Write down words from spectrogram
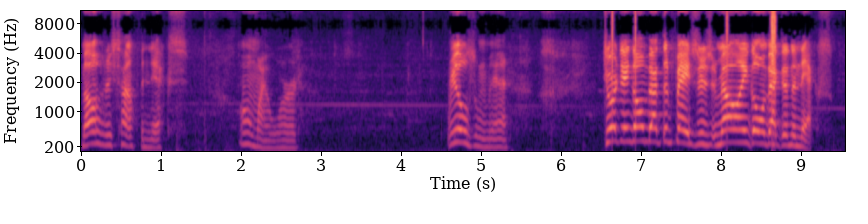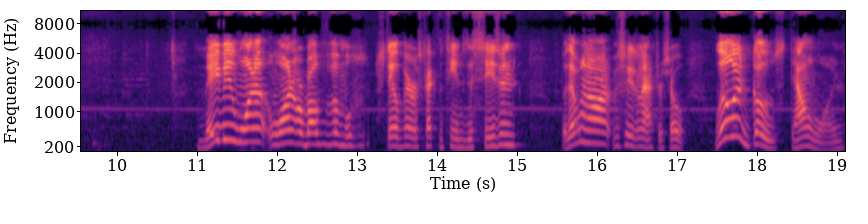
Melo's resigned with the Knicks. Oh my word. Realism, man. George ain't going back to the Pacers. Melo ain't going back to the Knicks. Maybe one, one or both of them will stay with their respective teams this season, but definitely not the season after. So Lillard goes down one.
